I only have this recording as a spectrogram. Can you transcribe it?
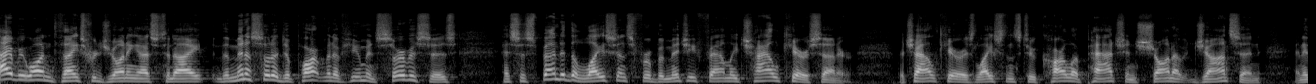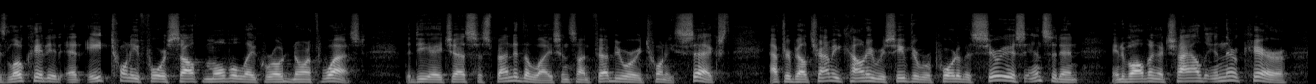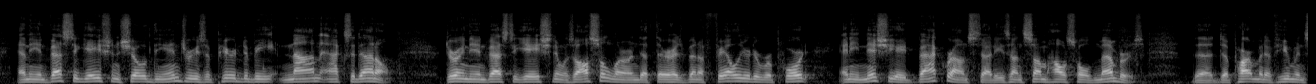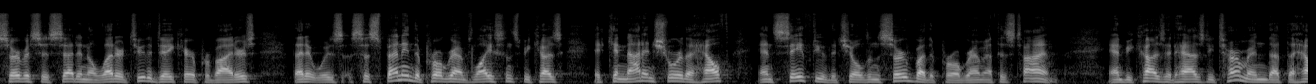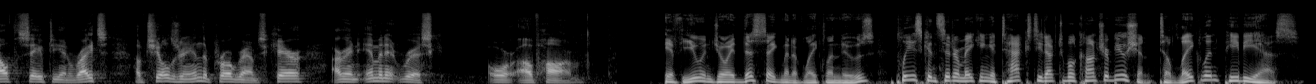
Hi, everyone. Thanks for joining us tonight. The Minnesota Department of Human Services has suspended the license for Bemidji Family Child Care Center. The child care is licensed to Carla Patch and Shauna Johnson and is located at 824 South Movil Lake Road Northwest. The DHS suspended the license on February 26th after Beltrami County received a report of a serious incident involving a child in their care and the investigation showed the injuries appeared to be non-accidental. During the investigation, it was also learned that there has been a failure to report and initiate background studies on some household members. The Department of Human Services said in a letter to the daycare providers that it was suspending the program's license because it cannot ensure the health and safety of the children served by the program at this time. And because it has determined that the health, safety, and rights of children in the program's care are in imminent risk or of harm. If you enjoyed this segment of Lakeland News, please consider making a tax-deductible contribution to Lakeland PBS.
